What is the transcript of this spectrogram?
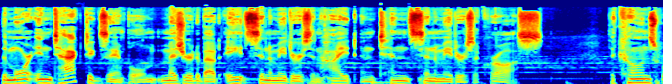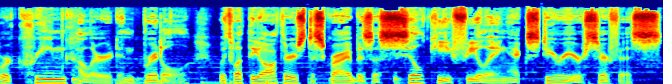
The more intact example measured about 8 centimeters in height and 10 centimeters across. The cones were cream colored and brittle, with what the authors describe as a silky feeling exterior surface.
